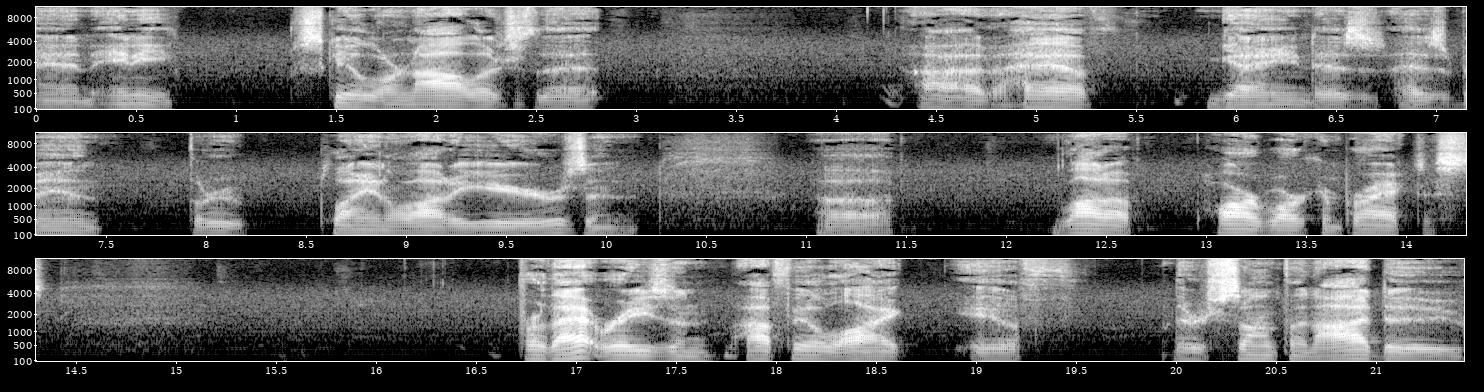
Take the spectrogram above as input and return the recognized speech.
and any skill or knowledge that I have gained has has been through playing a lot of years and uh, a lot of hard work and practice. For that reason, I feel like if there's something I do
